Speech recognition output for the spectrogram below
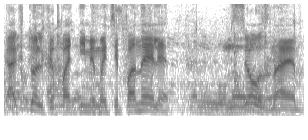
Как только поднимем эти панели, все узнаем.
